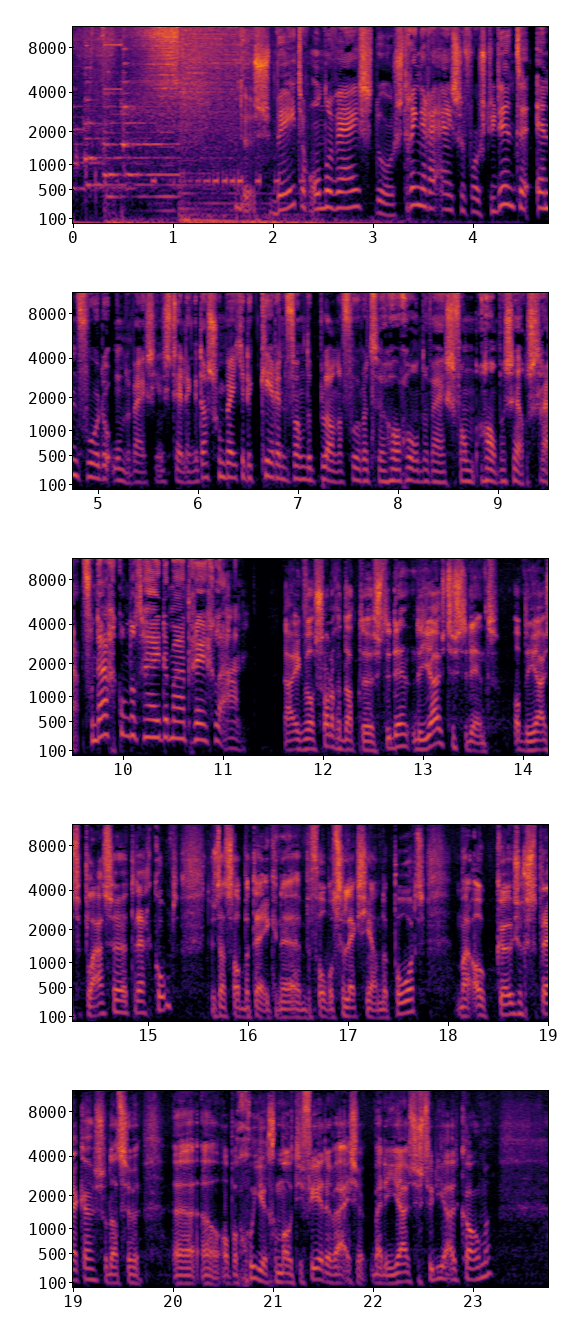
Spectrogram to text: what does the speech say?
Dus beter onderwijs door strengere eisen voor studenten en voor de onderwijsinstellingen. Dat is zo'n beetje de kern van de plannen voor het eh, hoger onderwijs van Halbe Zijlstra. Vandaag kondigt hij de maatregelen aan. Nou, ik wil zorgen dat de, student, de juiste student op de juiste plaats uh, terechtkomt. Dus dat zal betekenen bijvoorbeeld selectie aan de poort. Maar ook keuzegesprekken, zodat ze uh, op een goede gemotiveerde wijze... bij de juiste studie uitkomen.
